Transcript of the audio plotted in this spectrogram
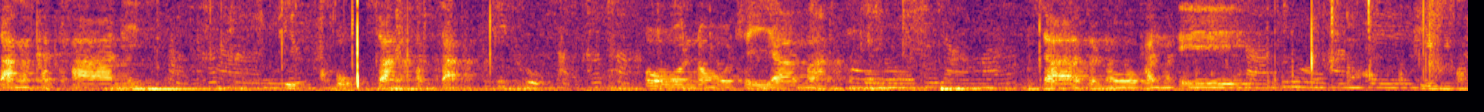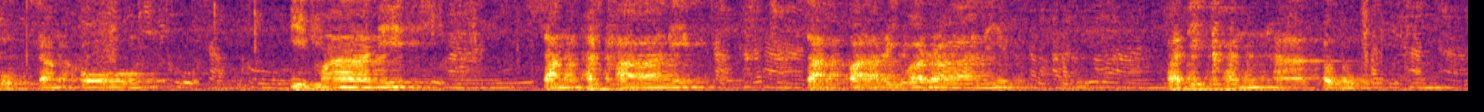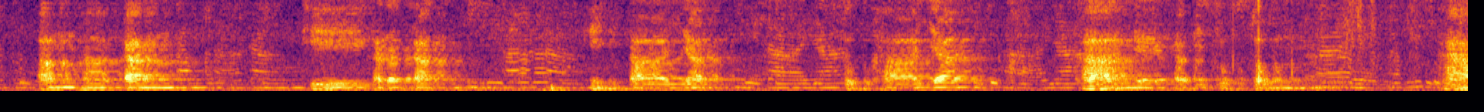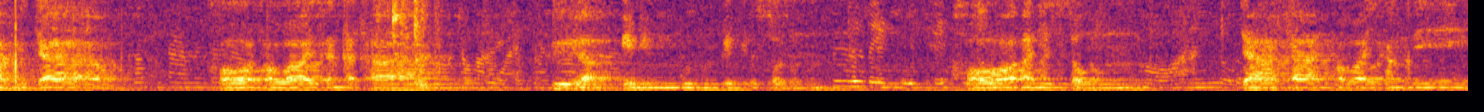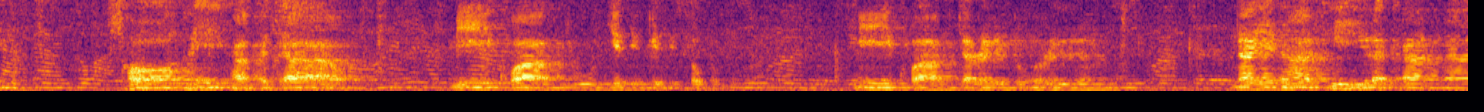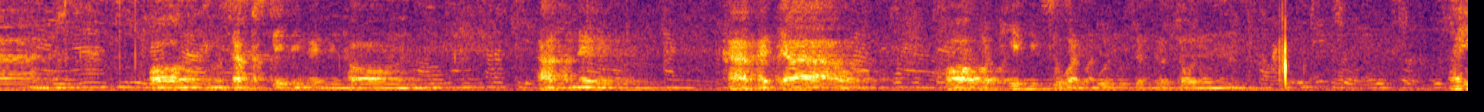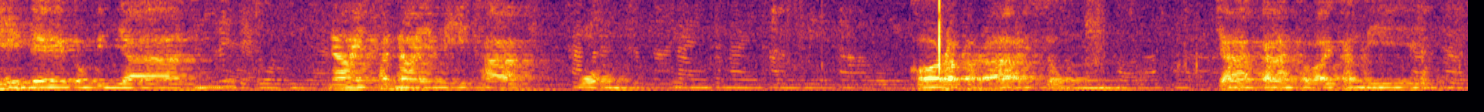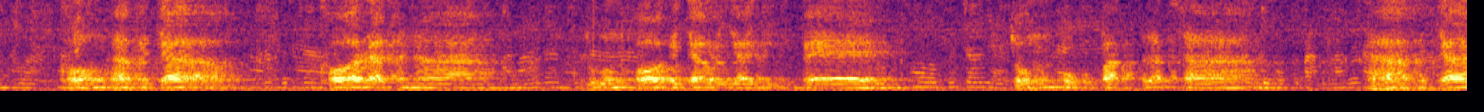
สังฆทานิสังฆทานิภิกขุสังฆสังภิกขุสังฆสะโอโนชยามะโอโนชยามะ สาธุโนพันเตสาธุโมพันเตภิกขุสังโฆภิกขุสังโฆอิมานิอิมานิ สังฆทานิสังฆทานิสัปปาริวารานิปฏิคันหาตุอัมหากังทีคารกังหิตายะ สุขายะ ข้าแด่พระพิสุสงฆ์ข้าแด่พระภิกษุข้าพเจ้า ขอถวายสังฆทาน พื่อเป็นบุญเป็นกุศลขออานิสงส์จากการถวายครั้งนี้ ขอให้ข้าพเจ้า มีความอยู่เย็นเป็นสุขมีความเจริญรุ่งเรือง ในหน้าที่และการงานพร้อมถึงทรัพย์สินเงินทอง อันหนึ่ง ข้าพเจ้า ขออุทิศส่วนบุญส่วนกุศลให้แด่ดวงวิญญาณ นายทนายมีทาวงศ์ในทนายธรรมเมตาวงศ์ขอรับพระอานิสงส์ขอรับพระจากการถวายครั้งนี้จากการถวายของข้าพเจ้าข้าพเจ้าขออาราธนา หลวงพ่อพระเจ้าใหญ่แปรพ่อพระเจ้าใหญ่จงปกปักรักษาจงปกปักรักษาข้าพเจ้า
